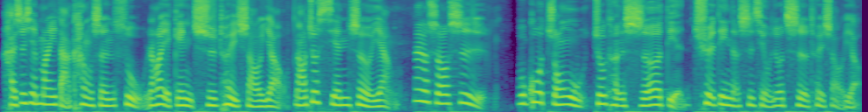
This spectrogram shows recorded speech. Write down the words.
还是先帮你打抗生素，然后也给你吃退烧药，然后就先这样。那个时候是。不过中午就可能十二点确定的事情，我就吃了退烧药，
